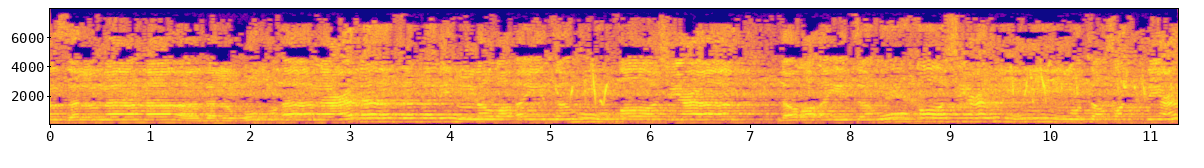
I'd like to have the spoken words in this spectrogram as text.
أنزلنا هذا القرآن على جبل لرأيته خاشعا لرأيته خاشعا متصدعا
